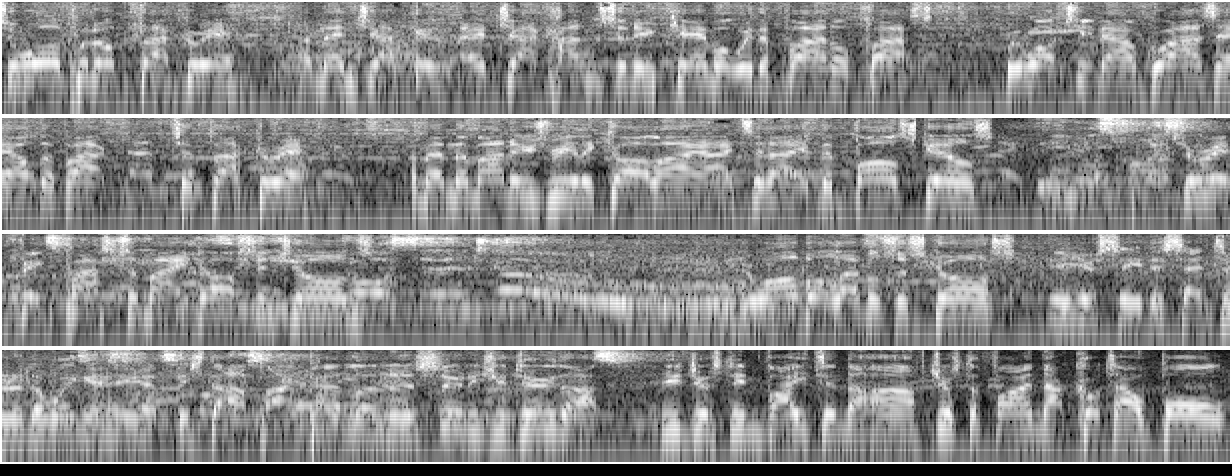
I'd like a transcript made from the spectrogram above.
to open up Thackeray, and then Jack, uh, Jack Hansen who came up with the final pass. We watch it now, Guaze out the back to Thackeray, and then the man who's really caught my eye tonight, the ball skills, terrific pass to Matty Dawson-Jones, who all but levels the scores. You just see the centre and the winger here, they start backpedaling, and as soon as you do that, you're just inviting the half just to find that cutout ball.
